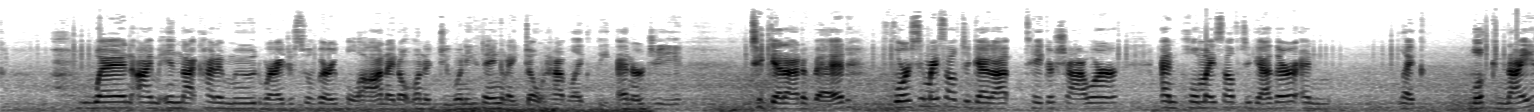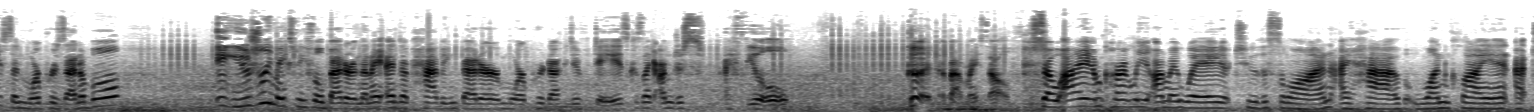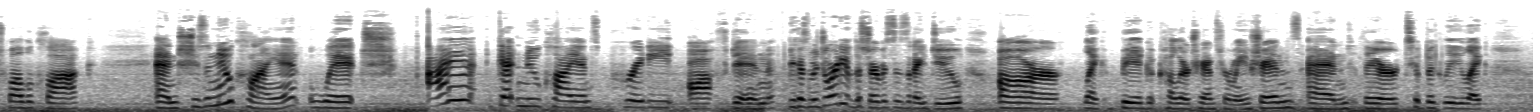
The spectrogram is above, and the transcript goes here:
when I'm in that kind of mood where I just feel very blah and I don't want to do anything and I don't have like the energy to get out of bed, forcing myself to get up, take a shower, and pull myself together and like look nice and more presentable, it usually makes me feel better and then I end up having better, more productive days because like I'm just, I feel good about myself. So I am currently on my way to the salon. I have one client at 12 o'clock and she's a new client, which I get new clients pretty often because majority of the services that I do are like big color transformations and they're typically like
